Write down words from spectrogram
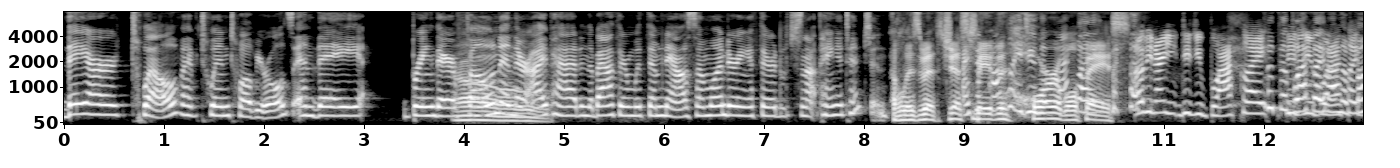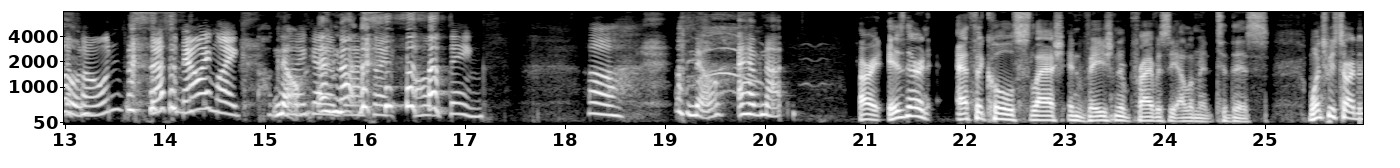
they are 12. I have twin 12 year olds, and they bring their phone and their Oh. iPad in the bathroom with them now. So I'm wondering if they're just not paying attention. Elizabeth I just should made probably the do the horrible face. I mean, are you? Did you blacklight? Put the did black you blacklight the blacklight phone. phone? That's now. I'm like, oh, God, No, I gotta not- blacklight all the things. Oh, No, I have not. All right, is there an ethical slash invasion of privacy element to this? Once we start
